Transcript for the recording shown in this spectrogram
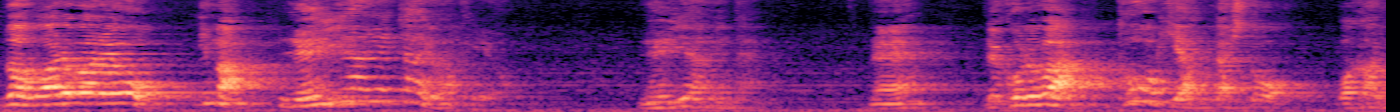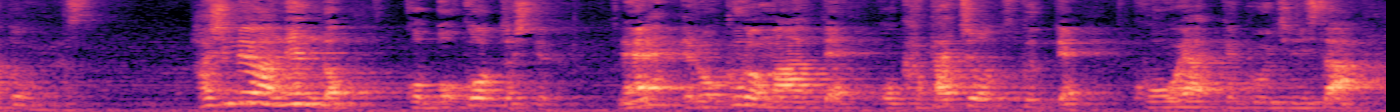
だから我々を今練り上げたいわけよ。練り上げたい。ね。でこれは陶器やった人分かると思います。初めは粘土こうボコッとしてる。ね。でろくろ回ってこう形を作ってこうやっていくうちにさ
